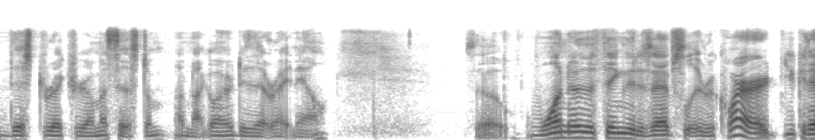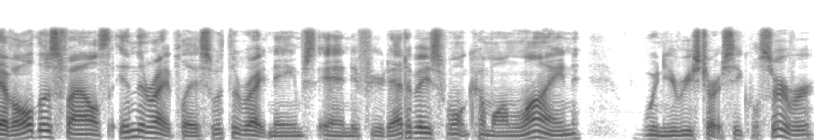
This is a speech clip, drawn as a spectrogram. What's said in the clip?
this directory on my system. I'm not going to do that right now. So one other thing that is absolutely required, you could have all those files in the right place with the right names, and if your database won't come online when you restart SQL Server,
